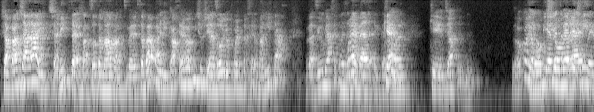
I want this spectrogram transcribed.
שהפעם זה עליי, שאני אצטרך לעשות את המאמץ, וסבבה, אני אקח עוד מישהו שיעזור לי בפרויקט אחר, ואני איתך, ועשינו ביחד את הפרויקט. כן. כי את יודעת, זה לא כל יום מישהי אומרת לי,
